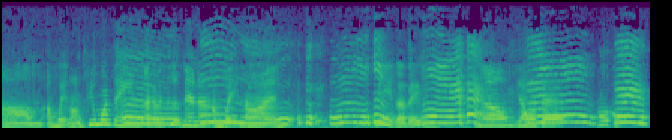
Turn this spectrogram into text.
Um, I'm waiting on a few more things. I gotta cook dinner. I'm waiting on. Here you go, baby. No, you don't want that. Okay.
